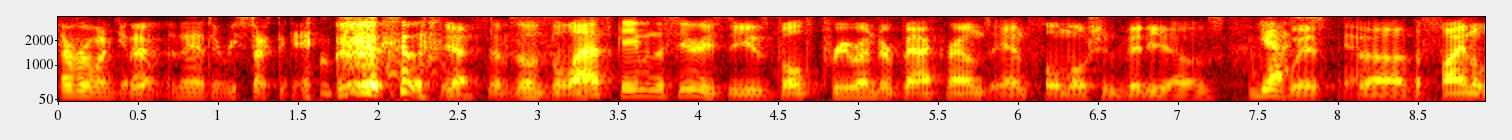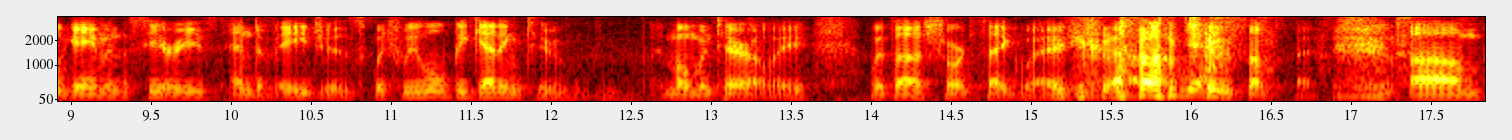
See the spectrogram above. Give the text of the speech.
Everyone get out!" Yeah. And they had to restart the game. yes, it was the last game in the series to use both pre-render backgrounds and full motion videos. Yes, With yeah. uh, the final game in the series, End of Ages, which we will be getting to momentarily with a short segue to Yes. something. Um,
